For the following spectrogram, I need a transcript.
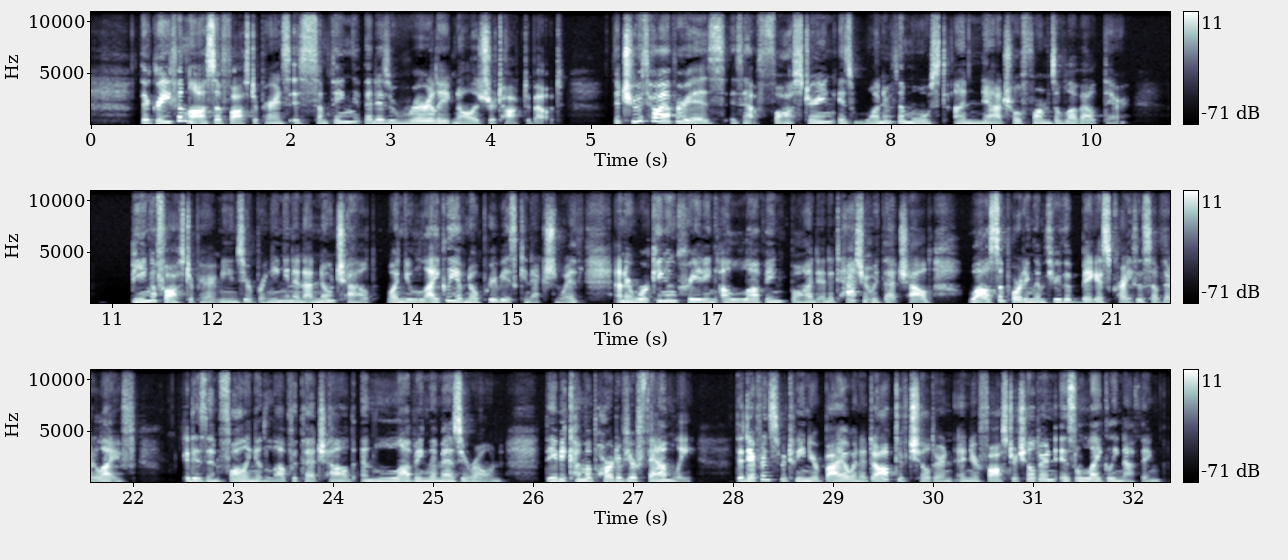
The grief and loss of foster parents is something that is rarely acknowledged or talked about. The truth, however, is is that fostering is one of the most unnatural forms of love out there. Being a foster parent means you're bringing in an unknown child, one you likely have no previous connection with, and are working on creating a loving bond and attachment with that child while supporting them through the biggest crisis of their life. It is then falling in love with that child and loving them as your own. They become a part of your family. The difference between your bio and adoptive children and your foster children is likely nothing.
